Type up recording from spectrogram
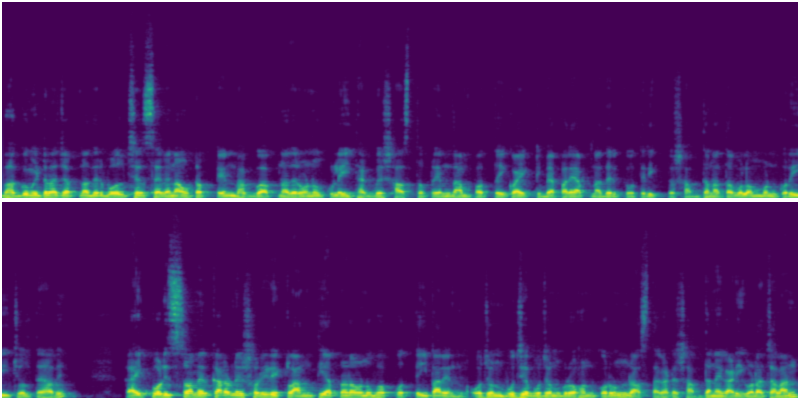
ভাগ্য মিটার আজ আপনাদের বলছে সেভেন আউট অফ টেন ভাগ্য আপনাদের অনুকূলেই থাকবে। স্বাস্থ্য, প্রেম, দাম্পত্য এই কয়েকটি ব্যাপারে আপনাদেরকে অতিরিক্ত সাবধানতা অবলম্বন করেই চলতে হবে। কায়িক পরিশ্রমের কারণে শরীরে ক্লান্তি আপনারা অনুভব করতেই পারেন। ওজন বুঝে ভোজন গ্রহণ করুন, রাস্তাঘাটে সাবধানে গাড়ি ঘোড়া চালান।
